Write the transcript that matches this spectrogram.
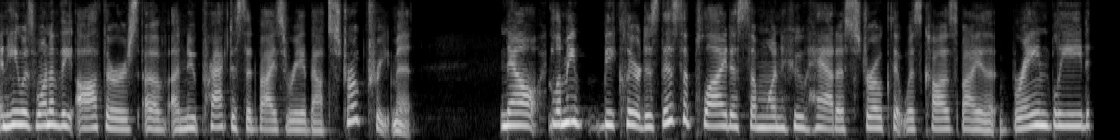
And he was one of the authors of a new practice advisory about stroke treatment. Now, let me be clear does this apply to someone who had a stroke that was caused by a brain bleed,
